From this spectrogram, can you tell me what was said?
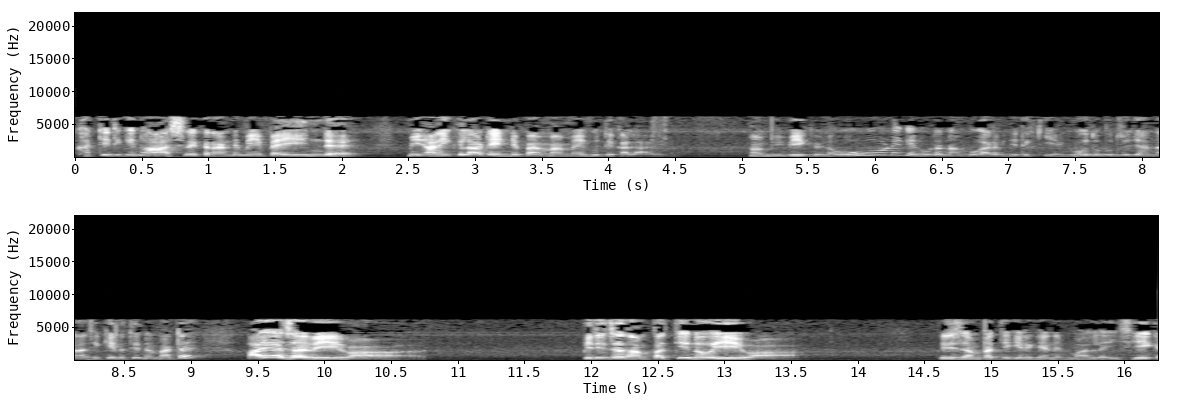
කට්ටියට කියන ආශ්‍රය කරන්න මේ පැයේ එන්න මේ අනිකලාට එන්න එපා මම මේ හුදේ කලාවේ. මම විවේක වෙන ඕන කෙනෙකුට නම්බුකාර විදිහට කියයි. මොකද බුදුරජාණන්සේ කියලා තියෙන මට අයස වේවා. පිරිස සම්පත්තිය නොවේවා. පිරිස සම්පත්තිය කියලා කියන්නේ මල්ල ඉසේකක්.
